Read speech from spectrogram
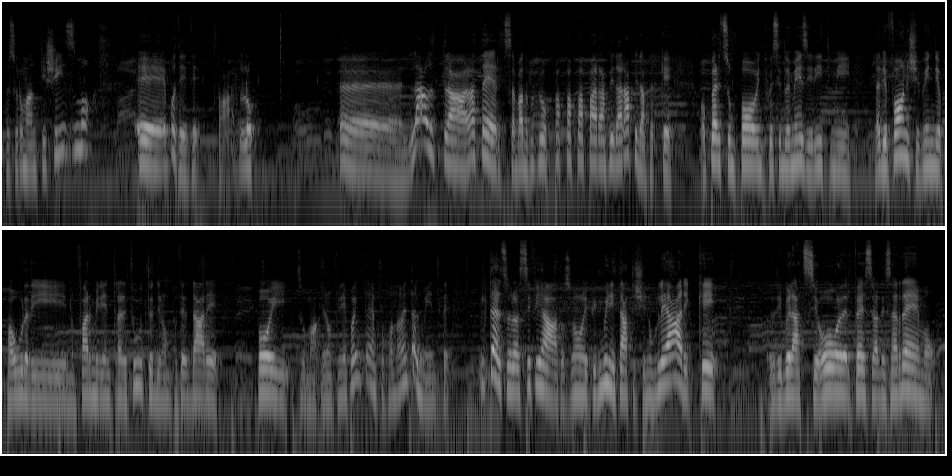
questo romanticismo e potete farlo. eh, l'altra, la terza, vado proprio pa, pa, pa, pa, rapida rapida perché ho perso un po' in questi due mesi i ritmi radiofonici, quindi ho paura di non farmi rientrare tutto e di non poter dare poi, insomma, di non finire poi in tempo fondamentalmente. Il terzo classificato sono i pinguini tattici nucleari che, rivelazione del Festival di Sanremo,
